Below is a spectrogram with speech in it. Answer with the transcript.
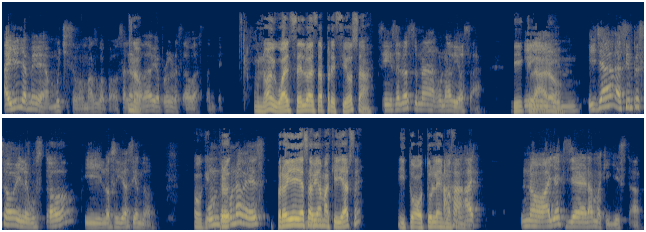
Ahí yo ya me veía muchísimo más guapa, o sea, la No. verdad había progresado bastante. No, igual Selva está preciosa. Sí, Selva es una, una diosa. Sí, claro. Y, y ya así empezó y le gustó y lo siguió haciendo. Ok, Un- pero, una vez, pero ella ya sabía maquillarse. ¿Y tú, o tú le ajá, no, Ajax ya era maquillista.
